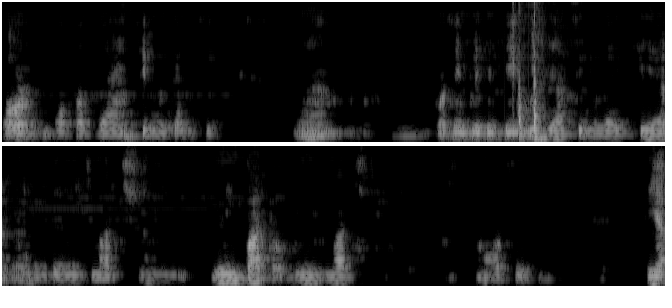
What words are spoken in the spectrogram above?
or both of them simultaneously. Um, for simplicity, we just simulate here uh, the mismatch, um, the impact of the mismatch on our system. Here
